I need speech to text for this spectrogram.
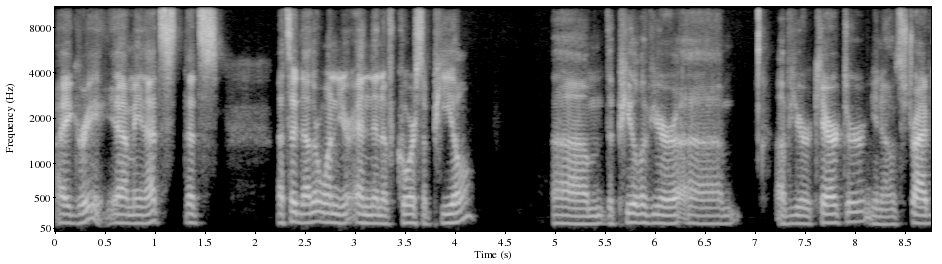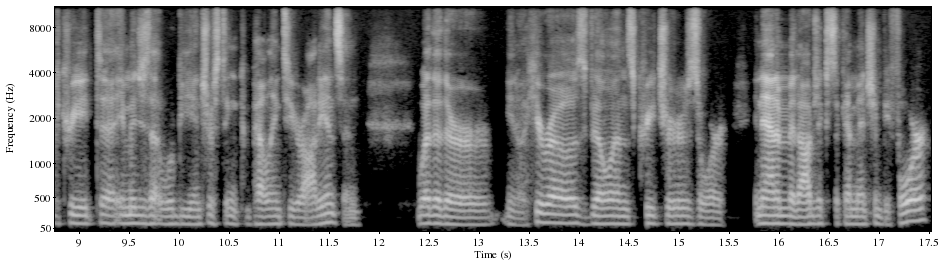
I agree. Yeah. I mean, that's that's that's another one. You're and then of course appeal. Um, the appeal of your um of your character, you know, strive to create uh, images that would be interesting, compelling to your audience, and whether they're you know heroes, villains, creatures, or inanimate objects, like I mentioned before.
